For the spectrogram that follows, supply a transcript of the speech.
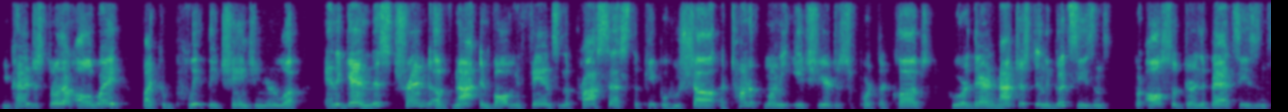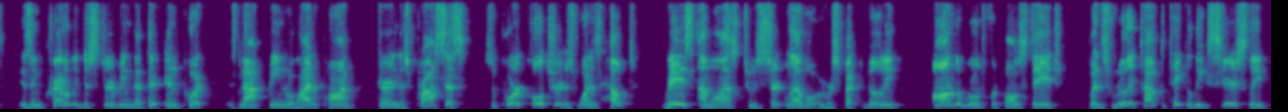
you kind of just throw that all away by completely changing your look. And again, this trend of not involving fans in the process, the people who shell out a ton of money each year to support their clubs, who are there not just in the good seasons, but also during the bad seasons, is incredibly disturbing that their input is not being relied upon during this process. Support culture is what has helped raise MLS to a certain level of respectability on the world football stage but it's really tough to take a league seriously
